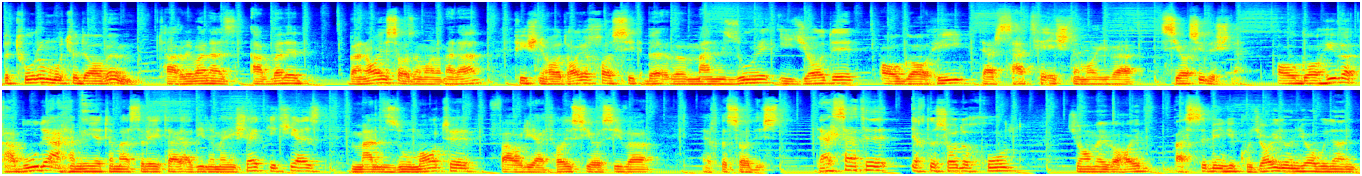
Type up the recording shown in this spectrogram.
به طور متداوم تقریبا از اول بنای سازمان ملل پیشنهادهای خاصی به منظور ایجاد آگاهی در سطح اجتماعی و سیاسی داشتن آگاهی و قبول اهمیت مسئله تعدیل معیشت یکی از ملزومات فعالیت های سیاسی و اقتصادی است. در سطح اقتصاد خود جامعه های بسته به اینکه کجای دنیا بودن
